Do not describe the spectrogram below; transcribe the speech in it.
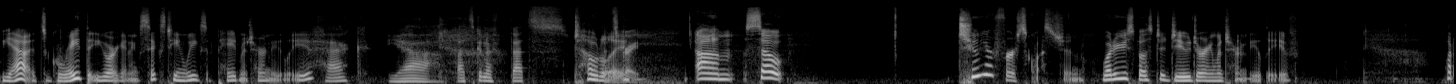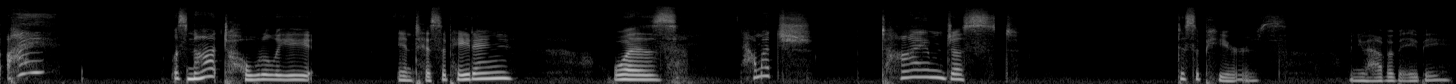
yeah, it's great that you are getting 16 weeks of paid maternity leave. Heck yeah. That's gonna that's Totally. that's great. Um, so to your first question, what are you supposed to do during maternity leave? What I was not totally anticipating was how much time just disappears when you have a baby.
